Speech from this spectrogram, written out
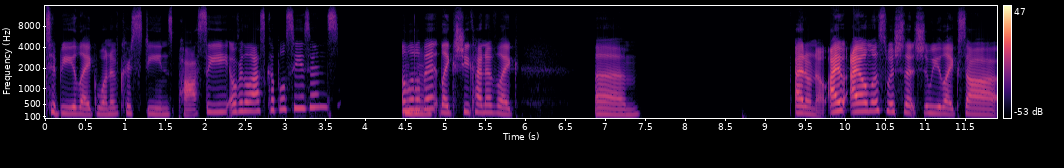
to be like one of Christine's posse over the last couple seasons a little Mhm. bit. Like she kind of like um I don't know. I I almost wish that sh- we like saw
